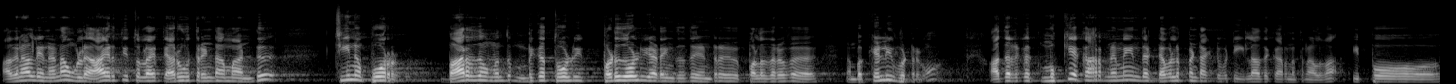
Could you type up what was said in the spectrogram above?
அதனால் என்னென்னா உங்களை ஆயிரத்தி தொள்ளாயிரத்தி அறுபத்தி ரெண்டாம் ஆண்டு சீன போர் பாரதம் வந்து மிக தோல்வி படுதோல்வி அடைந்தது என்று பல தடவை நம்ம கேள்விப்பட்டிருக்கோம். அதற்கு முக்கிய காரணமே இந்த டெவலப்மெண்ட் ஆக்டிவிட்டி இல்லாத காரணத்தினால தான். இப்போது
